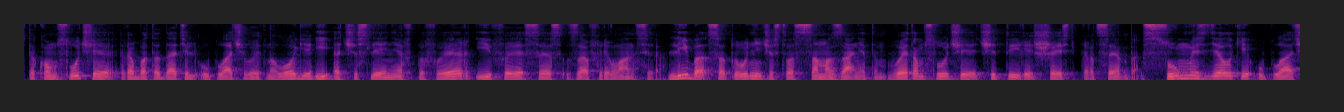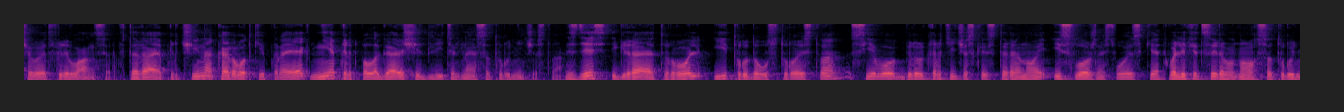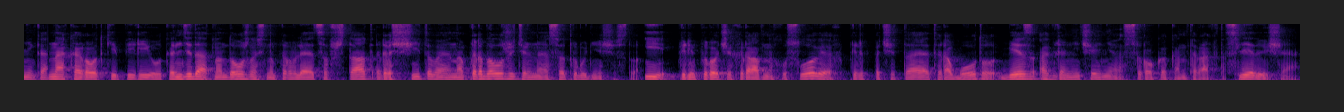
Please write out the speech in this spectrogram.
В таком случае работодатель уплачивает налоги и отчисления в ПФР и ФСС за фрилансера. Либо сотрудничество с самозанятым. В этом случае 4-6% суммы сделки уплачивает фрилансер. Вторая причина – короткий проект, не предполагающий длительное сотрудничество. Здесь играет роль и трудоустройство с его бюрократической стороной, и сложность в поиске квалифицированного сотрудника на короткий период. Кандидат на должность направляется в штат, рассчитывая на продолжительное сотрудничество и при прочих равных условиях предпочитает работу без ограничения срока контракта. Следующее.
